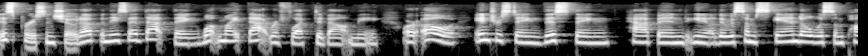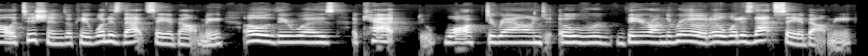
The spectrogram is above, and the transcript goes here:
This person showed up and they said that thing. What might that reflect about me? Or, oh, interesting. This thing happened. You know, there was some scandal with some politicians. Okay, what does that say about me? Oh, there was a cat walked around over there on the road. Oh, what does that say about me?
